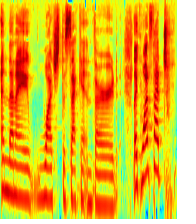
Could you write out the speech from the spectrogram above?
And then I watched the second and third. Like once that tw-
